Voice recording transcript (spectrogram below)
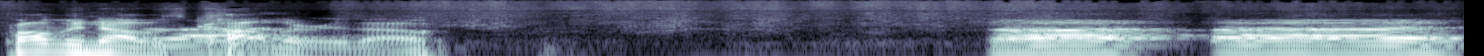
Probably not with Uh, cutlery though. Uh, uh,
